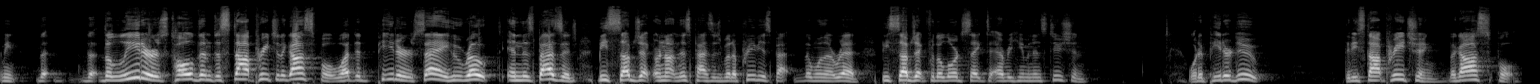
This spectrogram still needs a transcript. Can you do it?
I mean, the, the, the, leaders told them to stop preaching the gospel. What did Peter say, who wrote in this passage? Be subject, or not in this passage, but a previous, pa- the one I read. Be subject for the Lord's sake to every human institution. What did Peter do? Did he stop preaching the gospel?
